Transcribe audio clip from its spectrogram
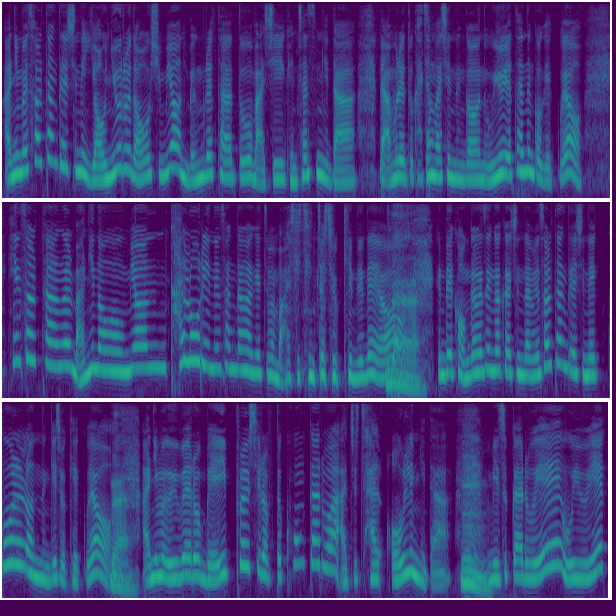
아니면 설탕 대신에 연유를 넣으시면 맹물에 타도 맛이 괜찮습니다. 근데 아무래도 가장 맛있는 건 우유에 타는 거겠고요. 흰 설탕 을 많이 넣으면 칼로리는 상당하겠지만 맛이 진짜 좋기는 해요. 네. 근데 건강을 생각하신다면 설탕 대신에 꿀 넣는 게 좋겠고요. 네. 아니면 의외로 메이플 시럽도 콩가루와 아주 잘 어울립니다. 음. 미숫가루에 우유에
